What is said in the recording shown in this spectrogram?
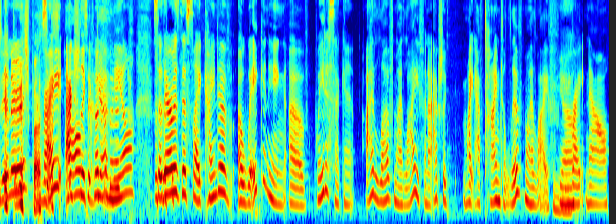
dinner. Finish puzzles. right all actually cook a meal so there was this like kind of awakening of wait a second i love my life and i actually might have time to live my life Yeah. right now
